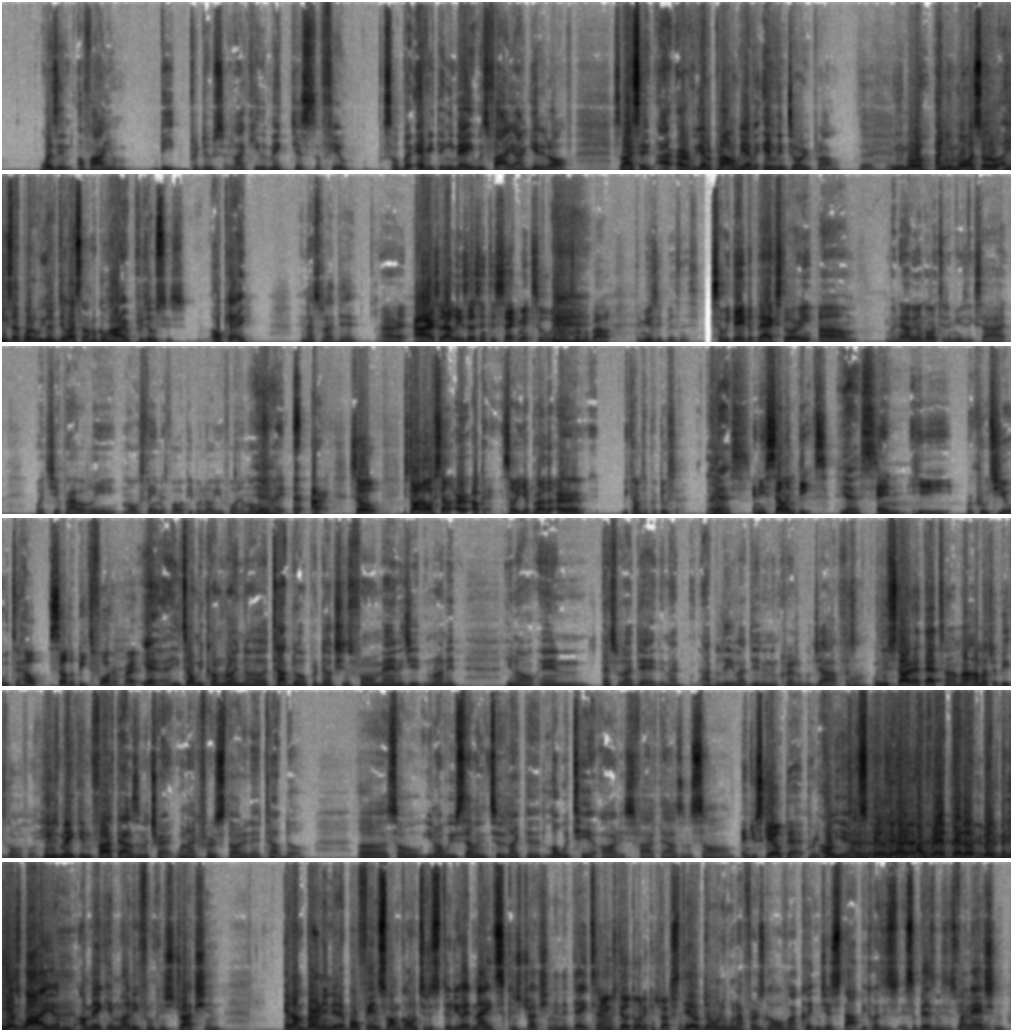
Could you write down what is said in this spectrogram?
wasn't a volume beat producer; like he would make just a few. So, but everything he made was fire. I get it off. So I said, I, Irv, we got a problem. We have an inventory problem. Yeah, we need more. I need more. So he's like, what are we going to do? I said, I'm going to go hire producers. Okay. And that's what I did. All right, all right. So that leads us into segment two. We're gonna talk about the music business. So we did the backstory, um, but now we're gonna go into the music side, which you're probably most famous for. What people know you for the most, Yeah. right? all right. So you start off selling. Irv, okay, so your brother Irv becomes a producer, right? Yes. and he's selling beats, Yes. and he recruits you to help sell the beats for him, right? Yeah, he told me come run uh, Top Dog Productions for him, manage it and run it. You know, and that's what I did, and I I believe I did an incredible job for him. When you start at that time, how, how much a beat's going for? He was making five thousand a track when I first started at Top Dog. Uh, so you know we were selling to like the lower tier artists, five thousand a song. And you scaled that pretty. Quickly. Oh yeah, I scaled. I, I ramped that up. Here's why: I'm, I'm making money from construction, and I'm burning it at both ends. So I'm going to the studio at nights, construction in the daytime. So you still doing the construction? Still doing it when I first go over. I couldn't just stop because it's it's a business. It's Yeah. financial,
